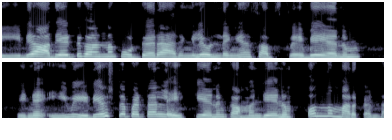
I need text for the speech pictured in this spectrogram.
വീഡിയോ ആദ്യമായിട്ട് കാണുന്ന കൂട്ടുകാർ ആരെങ്കിലും ഉണ്ടെങ്കിൽ സബ്സ്ക്രൈബ് ചെയ്യാനും പിന്നെ ഈ വീഡിയോ ഇഷ്ടപ്പെട്ടാൽ ലൈക്ക് ചെയ്യാനും കമന്റ് ചെയ്യാനും ഒന്നും മറക്കണ്ട.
